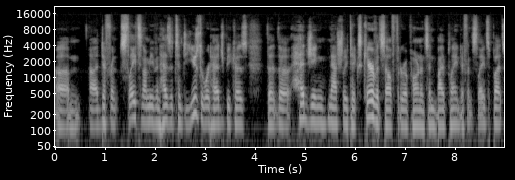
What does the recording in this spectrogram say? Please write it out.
um, uh, different slates. And I'm even hesitant to use the word hedge because the, the hedging naturally takes care of itself through opponents and by playing different slates. But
